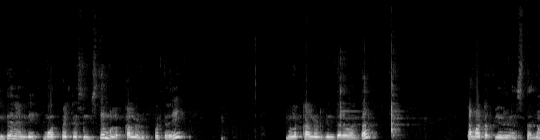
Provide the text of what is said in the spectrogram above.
ఇంతేనండి మూత పెట్టేసి ఉంచితే ములక్కాళ్ళు ఉడికిపోతాయి ములక్కాళ్ళు ఉడికిన తర్వాత टमाटर प्यूरी వేస్తాను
